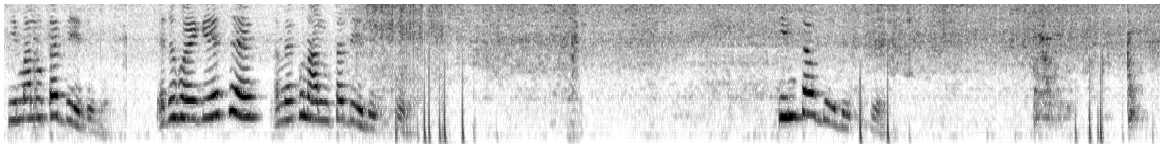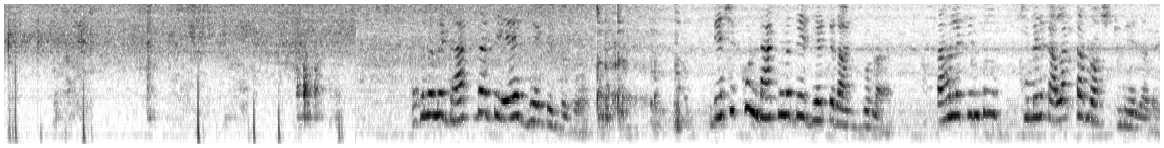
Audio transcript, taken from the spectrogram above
সিম আলুটা দিয়ে দেব। এটা হয়ে গিয়েছে, আমি এখন আলুটা দিয়ে দিচ্ছি। সিমটাও দিয়ে দিচ্ছি। এখন আমি ঢাকনা দিয়ে ঢেকে দেবো। বেশিক্ষণ ঢাকনা দিয়ে ঢেকে রাখব না। তাহলে কিন্তু সিমের কালারটা নষ্ট হয়ে যাবে।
